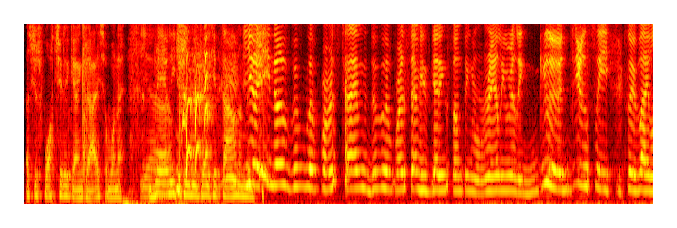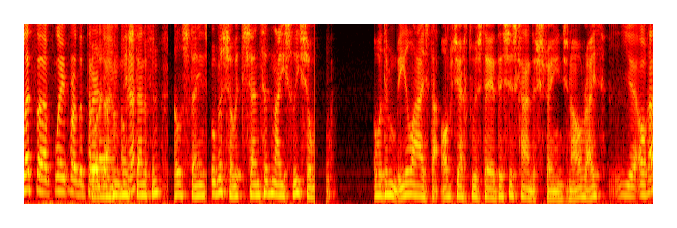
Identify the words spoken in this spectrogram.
Let's just watch it again, guys. I want to Yeah. really truly break it down and Yeah, he knows this is the first time. This is the first time he's getting something really, really good, juicy. So he's like, let's uh, play it for the third But I haven't time. missed anything. Still stains over, so it's centered nicely. So oh, I didn't realise that object was there. This is kind of strange now, right? Yeah. Okay.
